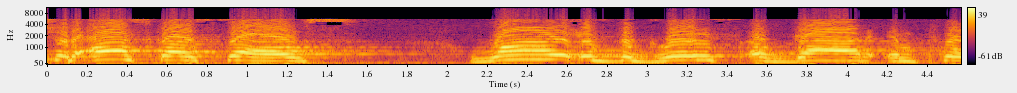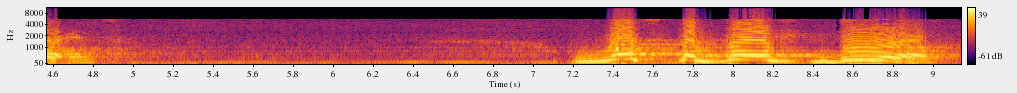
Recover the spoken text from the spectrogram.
should ask ourselves, why is the grace of God important? What's the big deal?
